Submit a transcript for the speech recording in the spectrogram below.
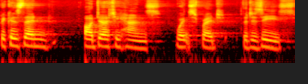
because then our dirty hands won't spread the disease.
